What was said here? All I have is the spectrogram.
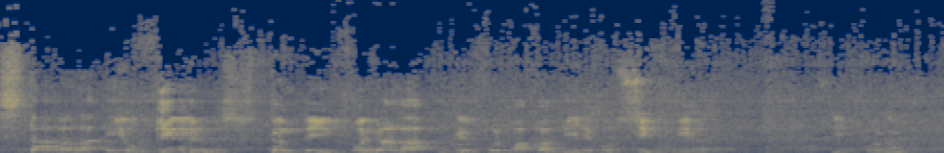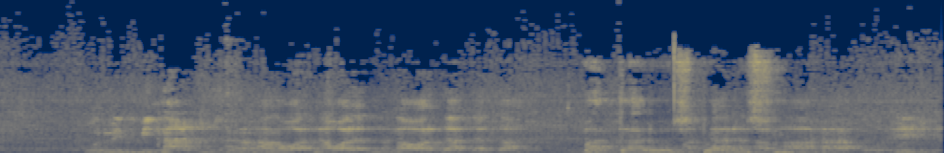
Estava lá e o Goebbels também foi para lá. O Goebbels foi com uma família, com cinco filhos, que foram, foram eliminados né? na hora, na hora, na hora da, da, da Mataram os próprios filhos. ele,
